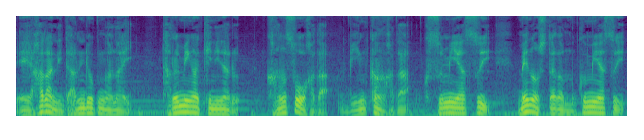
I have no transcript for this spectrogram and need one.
えー、肌に弾力がない、たるみが気になる、乾燥肌、敏感肌、くすみやすい、目の下がむくみやすい、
